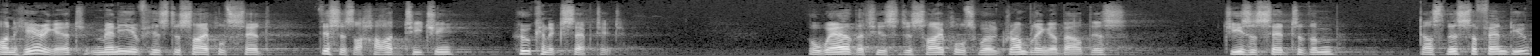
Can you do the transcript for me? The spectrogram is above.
On hearing it, many of his disciples said, this is a hard teaching. Who can accept it? Aware that his disciples were grumbling about this, Jesus said to them, Does this offend you?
